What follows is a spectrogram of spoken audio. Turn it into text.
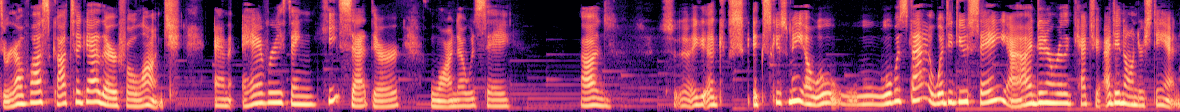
three of us got together for lunch and everything he said there wanda would say uh, excuse me oh, what was that? What did you say? I didn't really catch it. I didn't understand.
